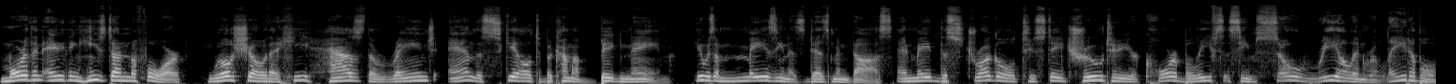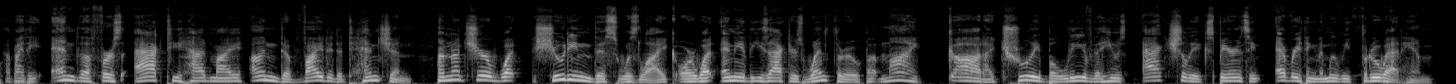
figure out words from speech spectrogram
more than anything he's done before, will show that he has the range and the skill to become a big name. He was amazing as Desmond Doss and made the struggle to stay true to your core beliefs seem so real and relatable that by the end of the first act, he had my undivided attention. I'm not sure what shooting this was like or what any of these actors went through, but my God, I truly believe that he was actually experiencing everything the movie threw at him.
